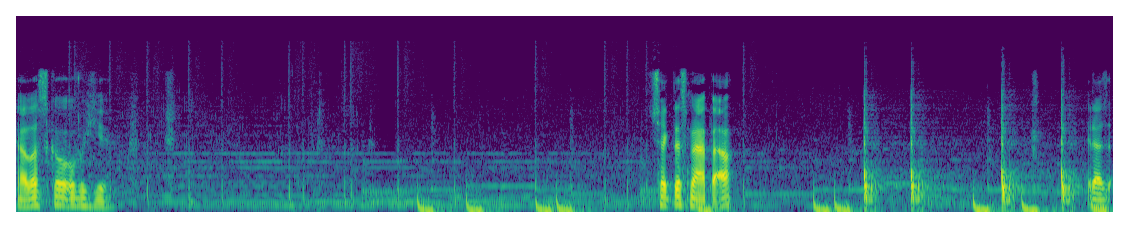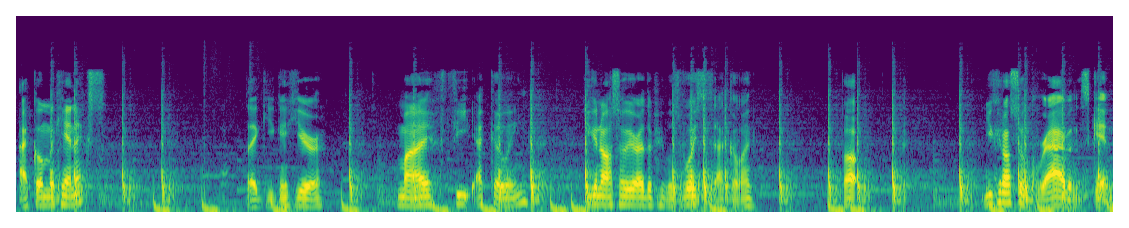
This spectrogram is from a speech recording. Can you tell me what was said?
Now let's go over here. Check this map out. It has echo mechanics. Like you can hear my feet echoing. You can also hear other people's voices echoing. But you can also grab in this game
